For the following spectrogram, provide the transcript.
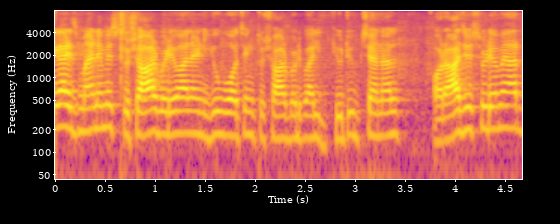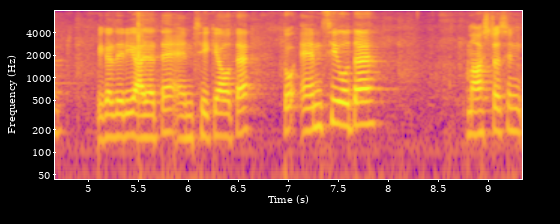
guys, my name is Tushar Badiwal and you watching Tushar Badiwal YouTube channel और आज इस वीडियो में यार बिगड़ देरी आ जाते हैं एमसी क्या होता है? तो एमसी होता है masters in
